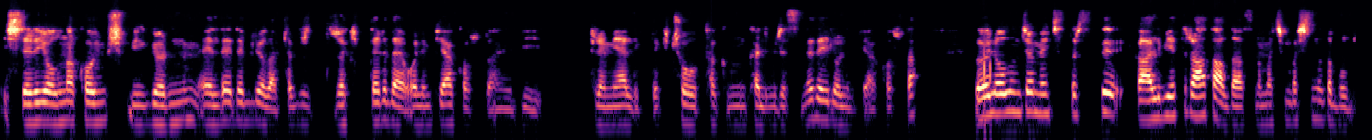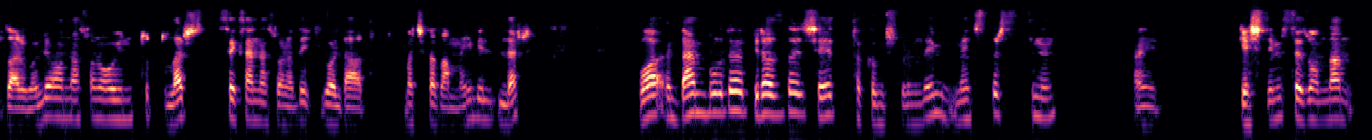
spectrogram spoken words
işleri yoluna koymuş bir görünüm elde edebiliyorlar. Tabii rakipleri de Olympiakos'ta hani bir Premier Lig'deki çoğu takımın kalibresinde değil Olympiakos'ta. Böyle olunca Manchester City galibiyeti rahat aldı aslında. Maçın başında da buldular golü. Ondan sonra oyunu tuttular. 80'den sonra da iki gol daha atıp maçı kazanmayı bildiler. Bu, ben burada biraz da şeye takılmış durumdayım. Manchester City'nin hani geçtiğimiz sezondan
